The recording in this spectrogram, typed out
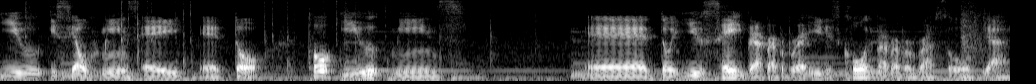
you itself means a えっと to you means えっと you say blah blah blah blah. It is called blah blah blah blah. So yeah,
